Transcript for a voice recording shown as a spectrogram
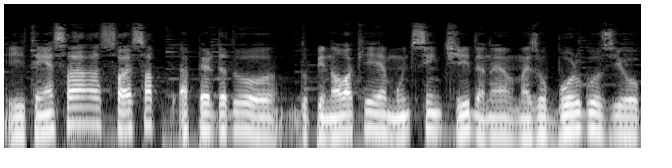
E tem essa só essa a perda do, do Pinola que é muito sentida, né? Mas o Burgos e o,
